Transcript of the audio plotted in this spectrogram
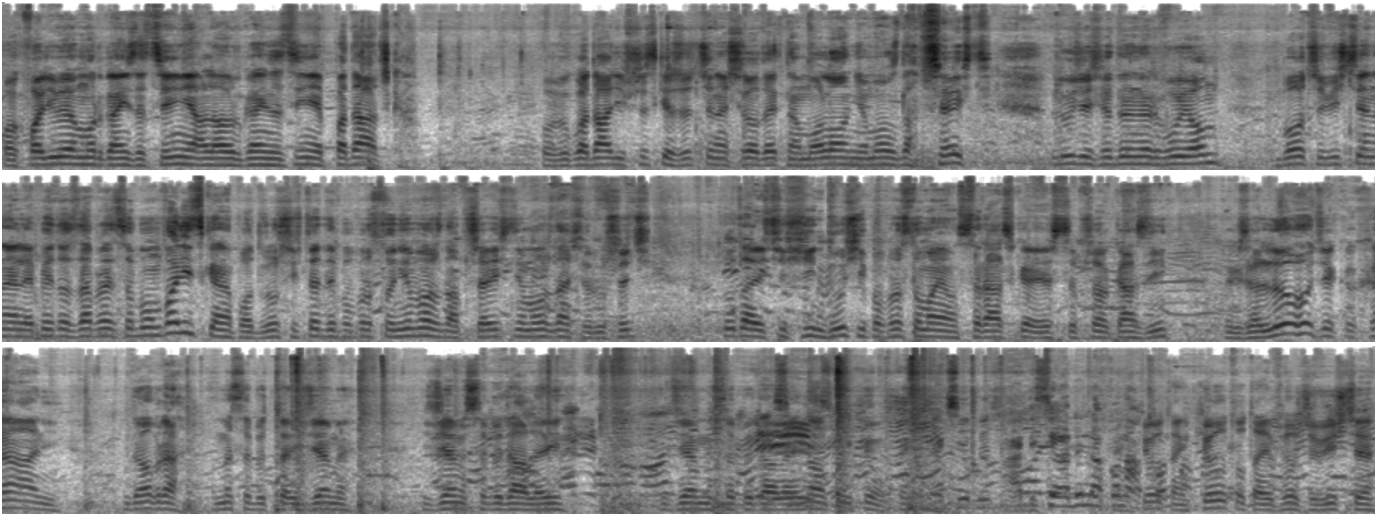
Pochwaliłem organizacyjnie, ale organizacyjnie padaczka. Powykładali wszystkie rzeczy na środek, na molo, nie można przejść. Ludzie się denerwują, bo oczywiście najlepiej to zabrać sobą walizkę na podróż i wtedy po prostu nie można przejść, nie można się ruszyć. Tutaj ci Hindusi po prostu mają sraczkę jeszcze przy okazji. Także ludzie kochani. Dobra, my sobie tutaj idziemy. Idziemy sobie dalej. Idziemy sobie dalej. No, thank you. Thank you. Thank you, thank you. Tutaj oczywiście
